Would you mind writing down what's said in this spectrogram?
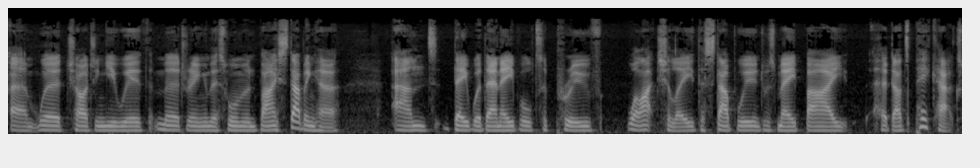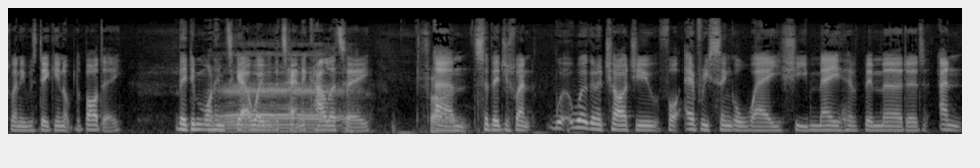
um, we're charging you with murdering this woman by stabbing her, and they were then able to prove, well, actually, the stab wound was made by her dad's pickaxe when he was digging up the body. They didn't want him to get away with the technicality. Fine. Um, so they just went, we're, we're going to charge you for every single way she may have been murdered, and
